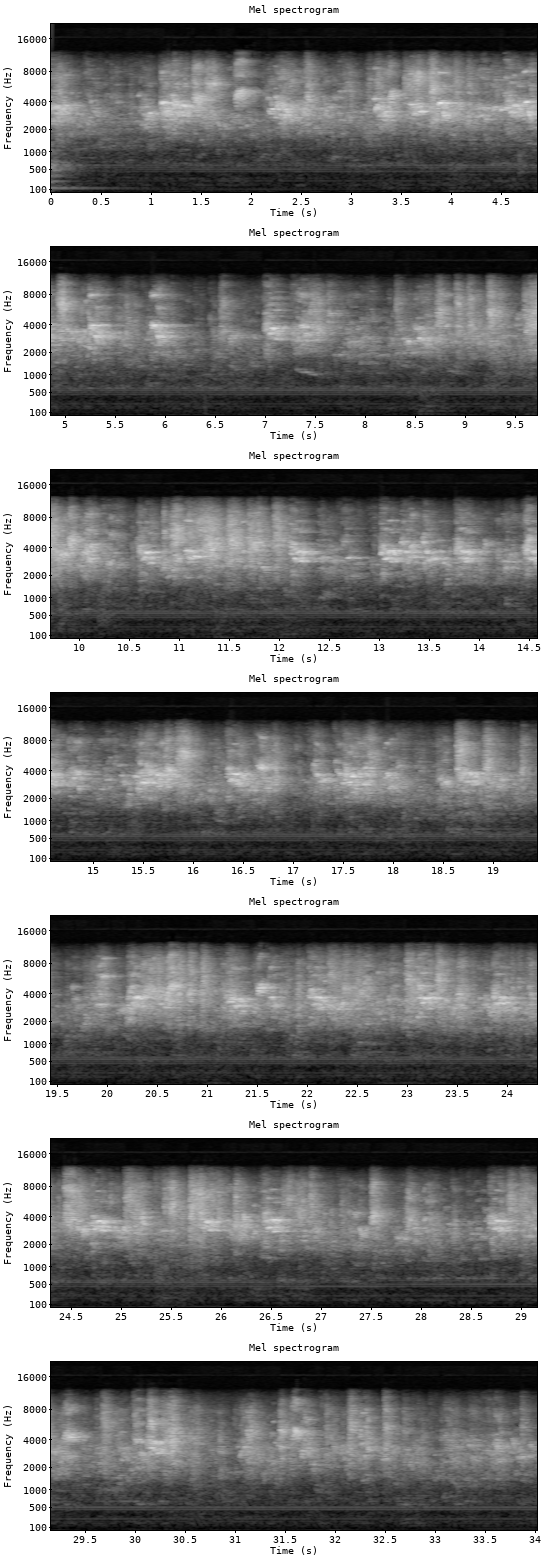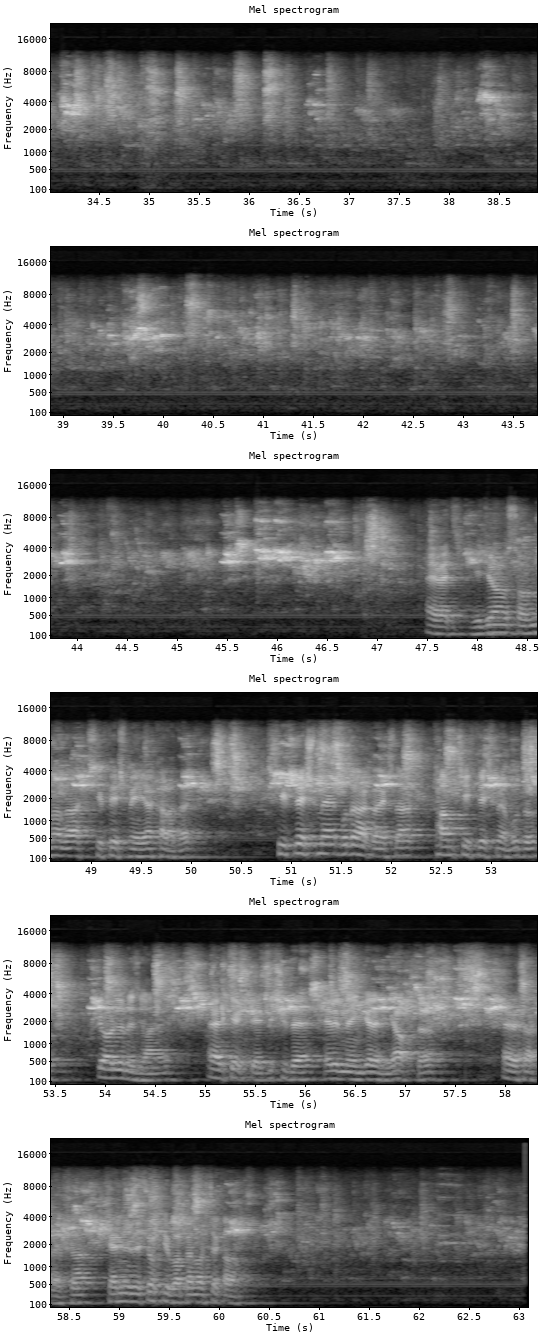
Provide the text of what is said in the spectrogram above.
Evet, videonun sonuna da çiftleşmeyi yakaladık. Çiftleşme budur arkadaşlar. Tam çiftleşme budur. Gördünüz yani. Erkek de dişi de elinden geleni yaptı. Evet arkadaşlar. Kendinize çok iyi bakın. Hoşçakalın.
